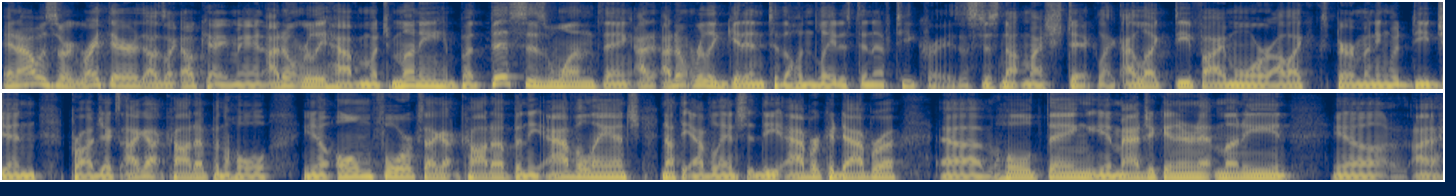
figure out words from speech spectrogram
And I was like right there. I was like, okay, man, I don't really have much money, but this is one thing. I, I don't really get into the latest NFT craze. It's just not my shtick. Like, I like DeFi more. I like experimenting with degen projects. I got caught up in the whole, you know, Ohm forks. I got caught up in the Avalanche, not the Avalanche, the Abracadabra um, whole thing, you know, magic internet money and, you know, I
